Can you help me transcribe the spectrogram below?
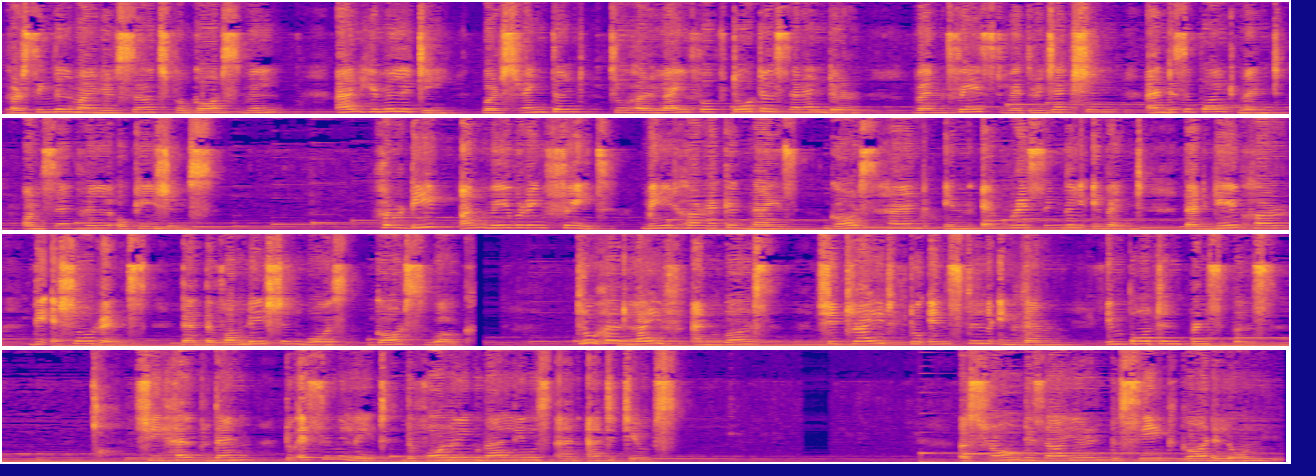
Her single-minded search for God's will and humility were strengthened through her life of total surrender when faced with rejection and disappointment on several occasions. Her deep, unwavering faith made her recognize God's hand in every single event that gave her the assurance that the foundation was God's work. Through her life and words, she tried to instill in them important principles. She helped them to assimilate the following values and attitudes. A strong desire to seek God alone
